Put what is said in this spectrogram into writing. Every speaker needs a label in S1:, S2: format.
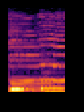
S1: you.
